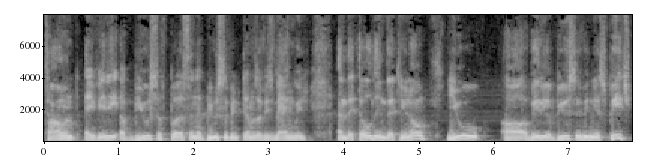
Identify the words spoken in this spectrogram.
found a very abusive person, abusive in terms of his language, and they told him that you know you are very abusive in your speech.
